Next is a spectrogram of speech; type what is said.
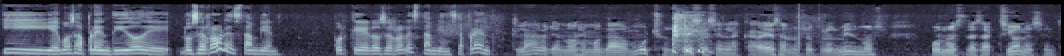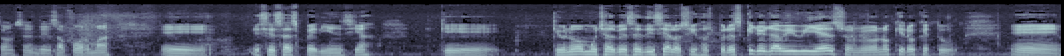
y hemos aprendido de los errores también, porque los errores también se aprenden. Claro, ya nos hemos dado muchas veces en la cabeza nosotros mismos por nuestras acciones, entonces de esa forma eh, es esa experiencia que, que, uno muchas veces dice a los hijos, pero es que yo ya viví eso, yo no quiero que tú eh,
